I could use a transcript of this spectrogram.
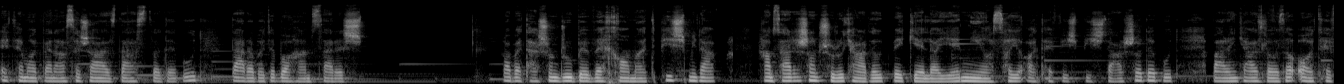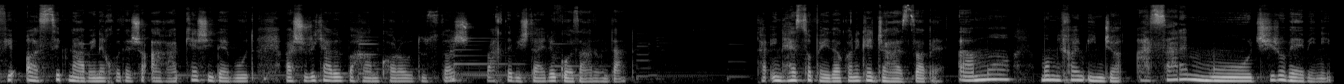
اعتماد به نفسش رو از دست داده بود در رابطه با همسرش. رابطهشون رو به وخامت پیش می‌رفت. همسرشان شروع کرده بود به گلایه نیازهای عاطفیش بیشتر شده بود. برای اینکه از لحاظ عاطفی آسیب نبین خودش رو عقب کشیده بود و شروع کرده بود با همکارا و دوستاش وقت بیشتری رو گذروندن. تا این حس رو پیدا کنه که جذابه. اما ما می‌خوایم اینجا اثر موجی رو ببینیم.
